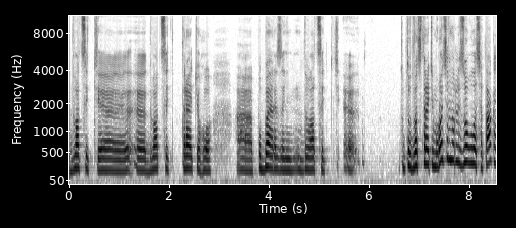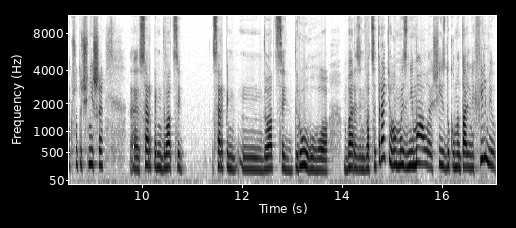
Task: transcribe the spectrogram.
20, е, 23 е, по березень 20, е, Тобто в 23-му році вона реалізовувалася так, якщо точніше, е, серпень 20, серпень м, 22 березень 23-го ми знімали шість документальних фільмів.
